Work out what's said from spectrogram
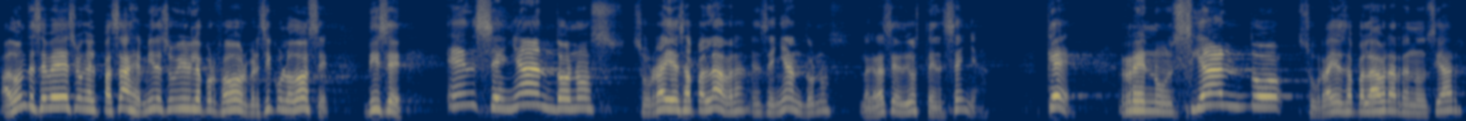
¿A dónde se ve eso en el pasaje? Mire su Biblia, por favor, versículo 12. Dice, enseñándonos, subraya esa palabra, enseñándonos, la gracia de Dios te enseña. ¿Qué? Renunciando, subraya esa palabra, renunciar,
